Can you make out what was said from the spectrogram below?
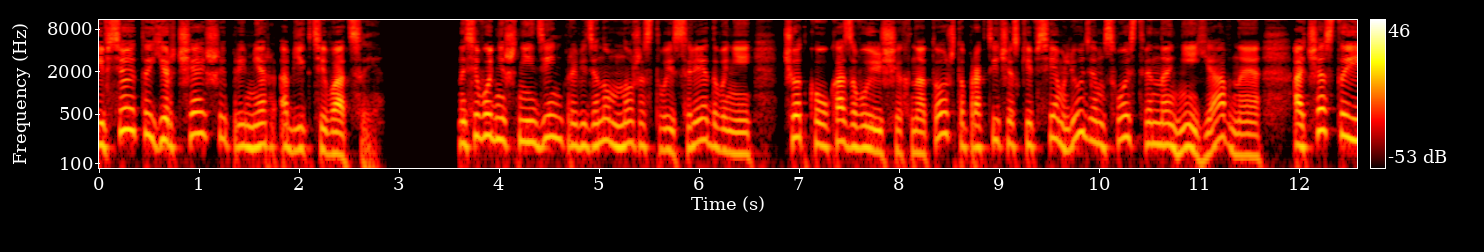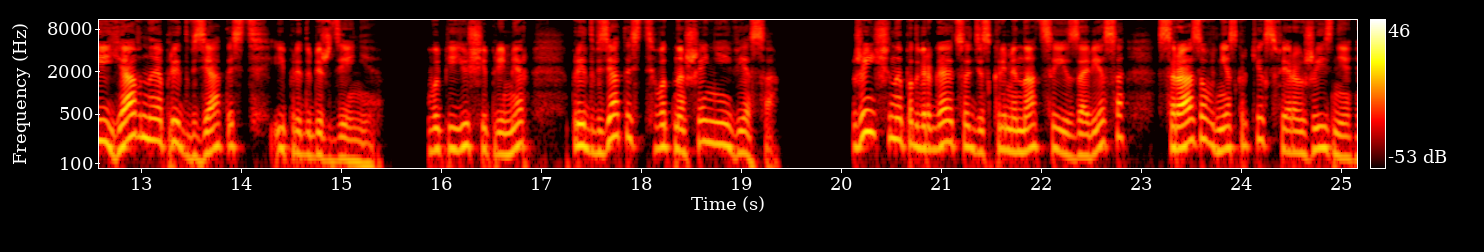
И все это ярчайший пример объективации. На сегодняшний день проведено множество исследований, четко указывающих на то, что практически всем людям свойственна не явная, а часто и явная предвзятость и предубеждение. Вопиющий пример предвзятость в отношении веса. Женщины подвергаются дискриминации из-за веса сразу в нескольких сферах жизни,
